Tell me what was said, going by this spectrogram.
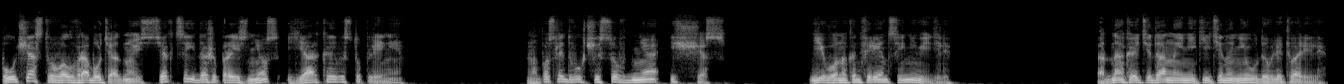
поучаствовал в работе одной из секций и даже произнес яркое выступление. Но после двух часов дня исчез. Его на конференции не видели. Однако эти данные Никитина не удовлетворили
